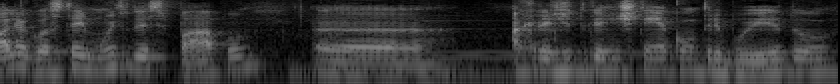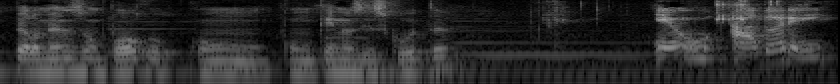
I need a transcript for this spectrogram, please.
Olha, gostei muito desse papo. Uh, acredito que a gente tenha contribuído, pelo menos um pouco, com, com quem nos escuta. Eu adorei.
